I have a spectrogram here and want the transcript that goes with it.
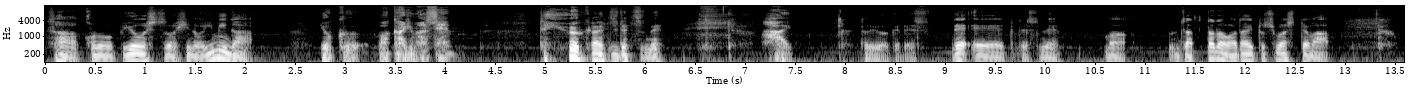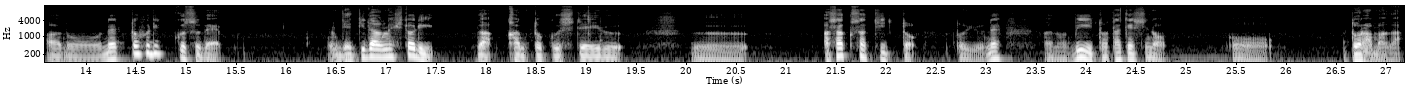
さあ、この美容室の日の意味がよくわかりません。っていう感じですね。はい。というわけです。で、えーっとですね、まあ、雑多な話題としましては、あの、ネットフリックスで劇団一人が監督している、浅草キッドというね、あの、ビートたけしのドラマが、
